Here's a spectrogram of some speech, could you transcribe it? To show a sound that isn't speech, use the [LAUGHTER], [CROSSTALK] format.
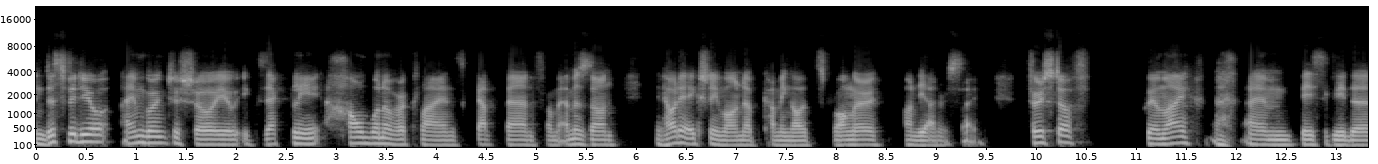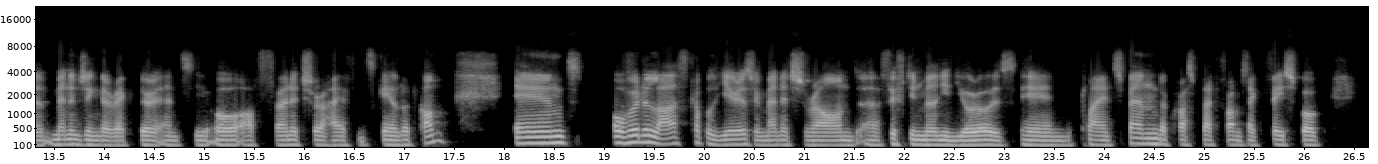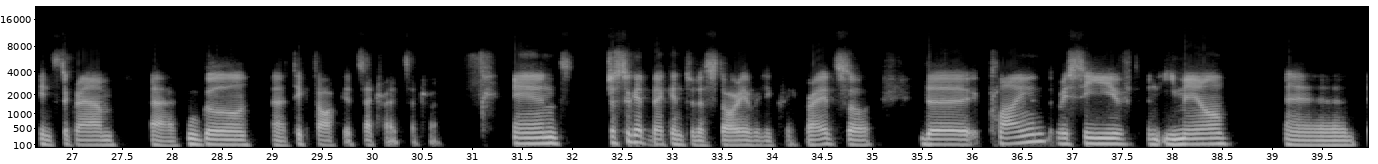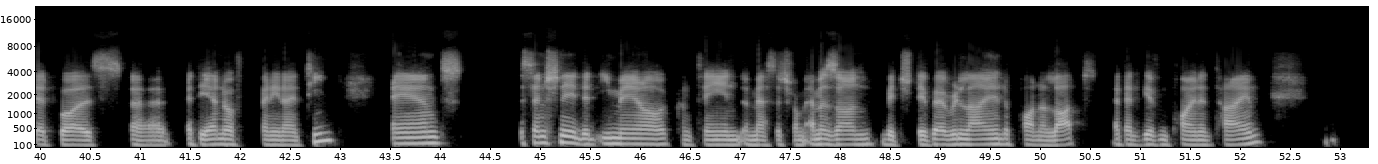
In this video, I'm going to show you exactly how one of our clients got banned from Amazon and how they actually wound up coming out stronger on the other side. First off, who am I? [LAUGHS] I'm basically the managing director and CEO of furniture-scale.com. And over the last couple of years, we managed around uh, 15 million euros in client spend across platforms like Facebook, Instagram, uh, Google, uh, TikTok, etc., etc. And just to get back into the story really quick, right? So the client received an email uh, that was uh, at the end of 2019, and essentially that email contained a message from Amazon, which they were reliant upon a lot at that given point in time,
